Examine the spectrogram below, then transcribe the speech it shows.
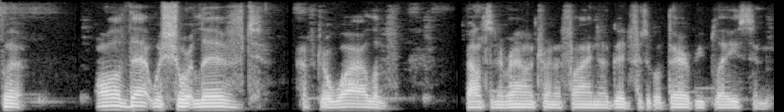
But all of that was short lived after a while of bouncing around trying to find a good physical therapy place and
